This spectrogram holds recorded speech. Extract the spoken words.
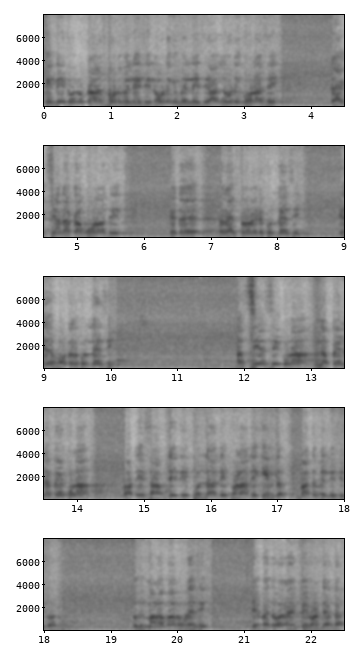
ਕਿੰਨੀ ਤੁਹਾਨੂੰ ਟਰਾਂਸਪੋਰਟ ਮਿਲਣੀ ਸੀ ਲੋਡਿੰਗ ਮਿਲਣੀ ਸੀ ਅਨਲੋਡਿੰਗ ਹੋਣਾ ਸੀ ਟੈਕਸੀਆਂ ਦਾ ਕੰਮ ਹੋਣਾ ਸੀ, ਕਿਤੇ ਰੈਸਟੋਰੈਂਟ ਖੁੱਲੇ ਸੀ, ਕਿਤੇ ਹੋਟਲ ਖੁੱਲੇ ਸੀ। 80 80 ਗੁਣਾ 90 90 ਗੁਣਾ ਤੁਹਾਡੀ ਸਬਜ਼ੀ ਦੀ, ਫੁੱਲਾਂ ਦੀ, ਫਲਾਂ ਦੀ ਕੀਮਤ ਵੱਧ ਮਿਲਣੀ ਸੀ ਤੁਹਾਨੂੰ। ਤੁਸੀਂ ਮਾਲਾ ਮਾਲ ਹੋਣੇ ਸੀ, ਜੇ ਮੈਂ ਦੁਬਾਰਾ ਐਮਪੀ ਬਣ ਜਾਂਦਾ।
